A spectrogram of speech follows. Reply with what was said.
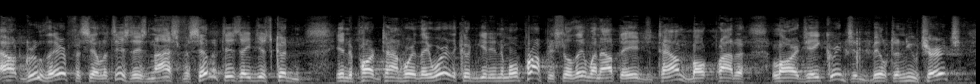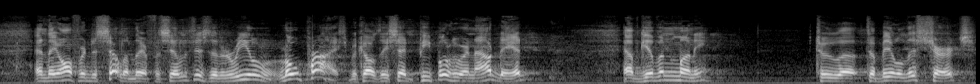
outgrew their facilities. These nice facilities, they just couldn't, in the part of town where they were, they couldn't get any more property. So they went out to the edge of town, bought quite a large acreage, and built a new church. And they offered to sell them their facilities at a real low price because they said people who are now dead have given money to, uh, to build this church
